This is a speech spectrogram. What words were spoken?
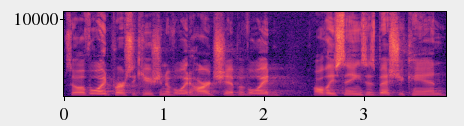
So avoid persecution, avoid hardship, avoid all these things as best you can.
